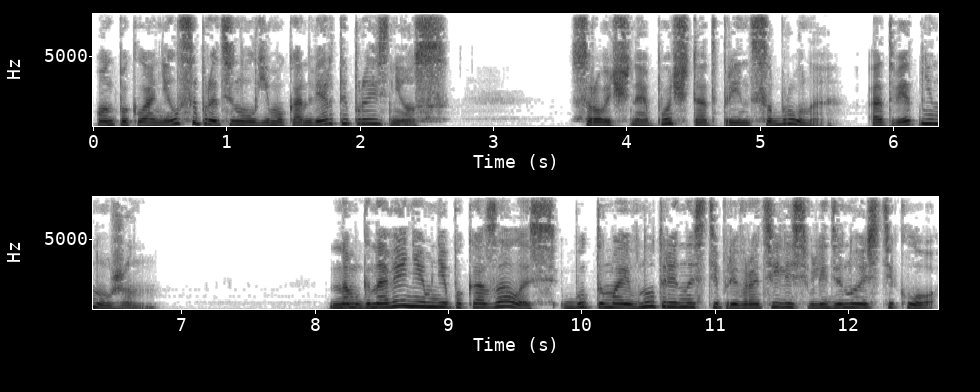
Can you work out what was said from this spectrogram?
он поклонился, протянул ему конверт и произнес. «Срочная почта от принца Бруна. Ответ не нужен». На мгновение мне показалось, будто мои внутренности превратились в ледяное стекло.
